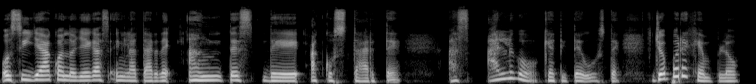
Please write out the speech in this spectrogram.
O si ya cuando llegas en la tarde antes de acostarte, haz algo que a ti te guste. Yo, por ejemplo,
